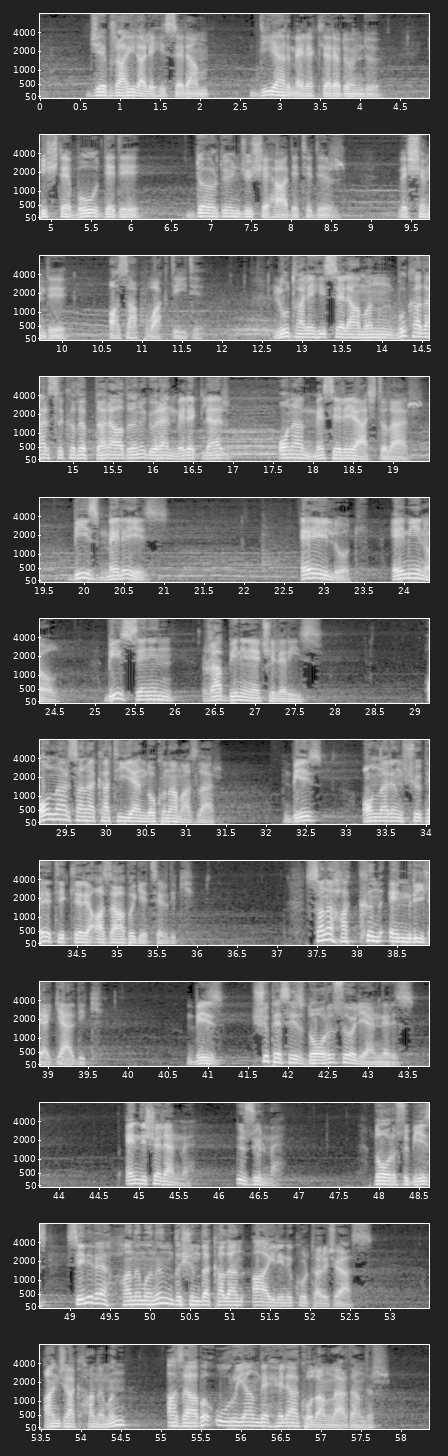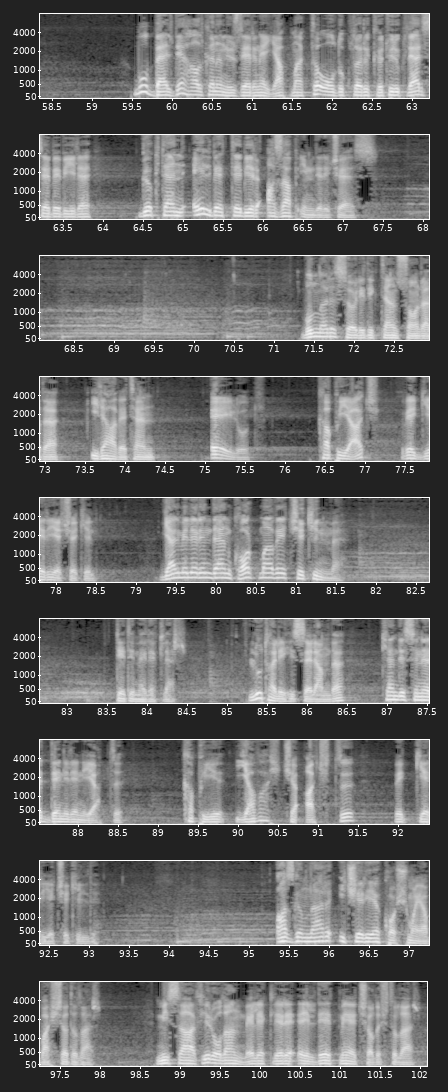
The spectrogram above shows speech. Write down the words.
Cebrail aleyhisselam diğer meleklere döndü. İşte bu dedi dördüncü şehadetidir ve şimdi azap vaktiydi. Lut aleyhisselamın bu kadar sıkılıp daraldığını gören melekler ona meseleyi açtılar. Biz meleğiz. Ey Lut, emin ol, biz senin Rabbinin elçileriyiz. Onlar sana katiyen dokunamazlar. Biz onların şüphe ettikleri azabı getirdik. Sana hakkın emriyle geldik. Biz şüphesiz doğru söyleyenleriz. Endişelenme, üzülme. Doğrusu biz seni ve hanımının dışında kalan aileni kurtaracağız. Ancak hanımın azaba uğrayan ve helak olanlardandır. Bu belde halkının üzerine yapmakta oldukları kötülükler sebebiyle gökten elbette bir azap indireceğiz. Bunları söyledikten sonra da ilaveten, Ey Lut! Kapıyı aç ve geriye çekil. Gelmelerinden korkma ve çekinme. Dedi melekler. Lut aleyhisselam da kendisine denileni yaptı. Kapıyı yavaşça açtı ve geriye çekildi. Azgınlar içeriye koşmaya başladılar. Misafir olan melekleri elde etmeye çalıştılar.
